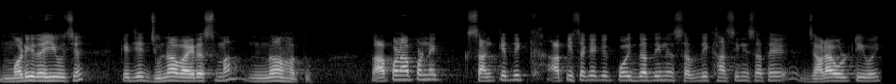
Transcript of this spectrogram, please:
મળી રહ્યું છે કે જે જૂના વાયરસમાં ન હતું. તો આ પણ આપણને સાંકેતિક આપી શકે કે કોઈ દર્દીને શરદી ખાંસીની સાથે ઝાડા ઉલટી હોય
